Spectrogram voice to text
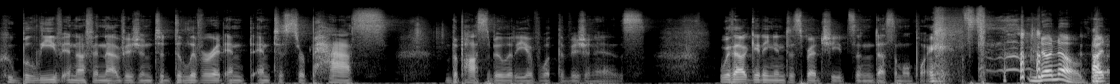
who believe enough in that vision to deliver it and, and to surpass the possibility of what the vision is without getting into spreadsheets and decimal points. No no but,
